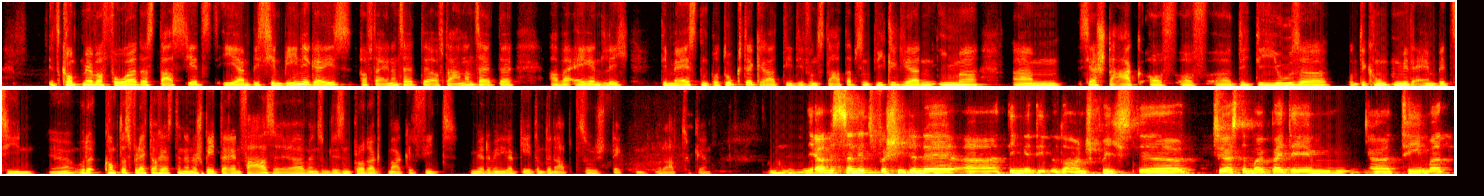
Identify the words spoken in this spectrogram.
Jetzt kommt mir aber vor, dass das jetzt eher ein bisschen weniger ist auf der einen Seite, auf der anderen Seite aber eigentlich die meisten Produkte, gerade die, die von Startups entwickelt werden, immer ähm, sehr stark auf, auf uh, die, die User und die Kunden mit einbeziehen. Ja? Oder kommt das vielleicht auch erst in einer späteren Phase, ja? wenn es um diesen Product Market Fit mehr oder weniger geht, um den abzustecken oder abzuklären? Ja, das sind jetzt verschiedene äh, Dinge, die du da ansprichst. Äh, zuerst einmal bei dem äh, Thema,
